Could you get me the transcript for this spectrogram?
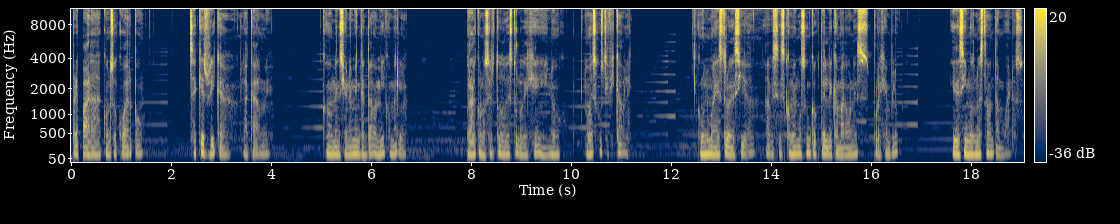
prepara con su cuerpo. Sé que es rica, la carne. Como mencioné, me encantaba a mí comerla. Pero al conocer todo esto lo dejé y no, no es justificable. Como un maestro decía, a veces comemos un cóctel de camarones, por ejemplo, y decimos no estaban tan buenos.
